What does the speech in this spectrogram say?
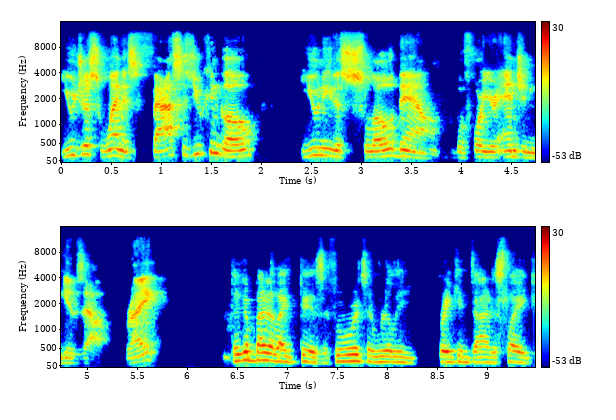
you just went as fast as you can go. You need to slow down before your engine gives out, right? Think about it like this: if we were to really break it down, it's like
